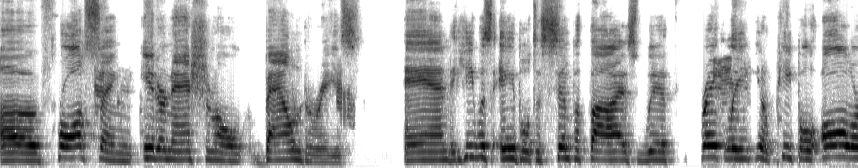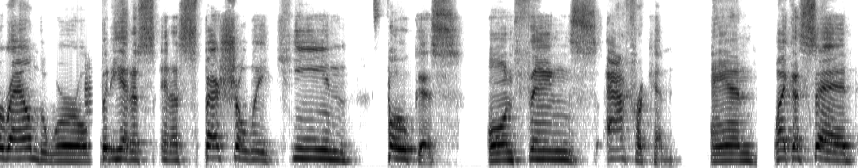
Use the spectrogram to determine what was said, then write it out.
of crossing international boundaries and he was able to sympathize with frankly you know people all around the world but he had a, an especially keen focus on things african and like i said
